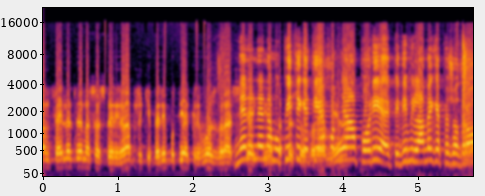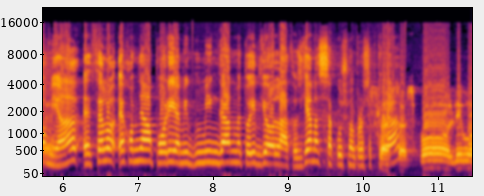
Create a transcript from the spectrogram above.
αν θέλετε, να σας περιγράψω και περίπου τι ακριβώς δράση Ναι, ναι, ναι, να μου πείτε, γιατί έχω μια απορία. Επειδή μιλάμε για πεζοδρόμια, ε, θέλω, έχω μια απορία. Μην, μην κάνουμε το ίδιο λάθος. Για να σας ακούσουμε Θα προσεκτικά. σας πω λίγο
